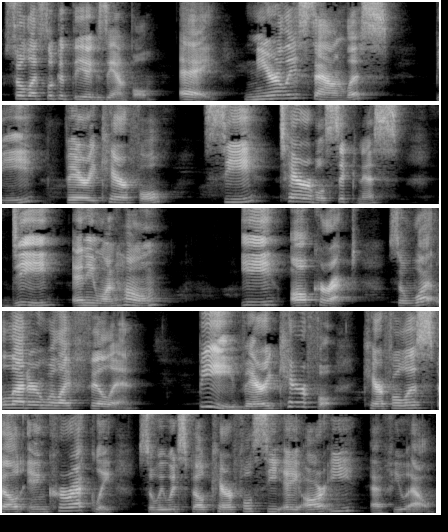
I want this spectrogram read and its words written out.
So let's look at the example. A. Nearly soundless. B. Very careful. C. Terrible sickness. D. Anyone home. E. All correct. So what letter will I fill in? B. Very careful. Careful is spelled incorrectly. So we would spell careful C A R E F U L.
